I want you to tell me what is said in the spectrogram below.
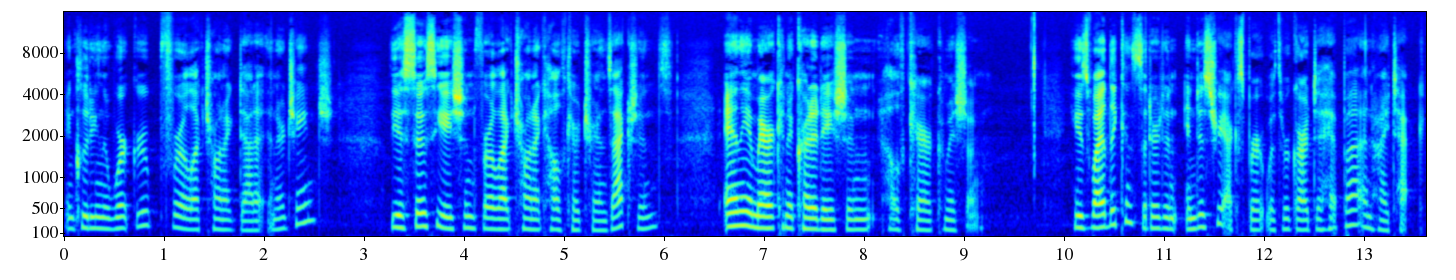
including the Workgroup for Electronic Data Interchange, the Association for Electronic Healthcare Transactions, and the American Accreditation Healthcare Commission. He is widely considered an industry expert with regard to HIPAA and HITECH.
